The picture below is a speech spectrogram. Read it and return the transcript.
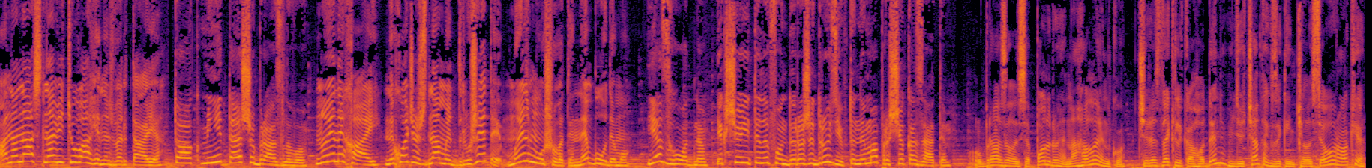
а на нас навіть уваги не звертає. Так, мені теж образливо. Ну і нехай не хочеш з нами дружити, ми змушувати не будемо. Я згодна. Якщо її телефон дороже друзів, то нема про що казати. Образилися подруги на Галинку. Через декілька годин в дівчаток закінчилися уроки.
